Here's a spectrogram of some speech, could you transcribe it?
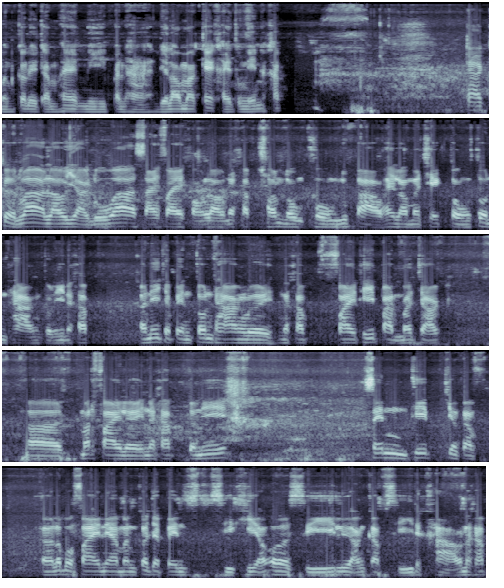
มันก็เลยทำให้มีปัญหา เดี๋ยวเรามาแก้ไขตรงนี้นะครับ ถ้าเกิดว่าเราอยากรู้ว่าสายไฟของเรานะครับช็อตลงโครงหรือเปล่าให้เรามาเช็คตรงต้นทางตัวนี้นะครับ อันนี้จะเป็นต้นทางเลยนะครับ ไฟที่ปั่นมาจากมัดไฟเลยนะครับ ตัวนี้เส้นที่เกี่ยวกับระบบไฟเนี่ยมันก็จะเป็นสีเขียวเออสีเหลืองกับสีขาวนะครับ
